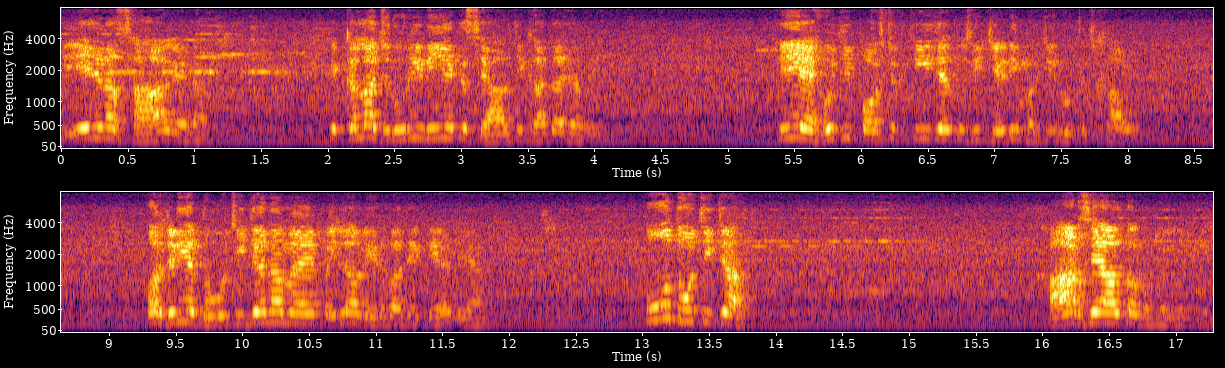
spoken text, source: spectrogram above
ਕਿ ਇਹ ਜਿਹੜਾ ਸਾਗ ਹੈ ਨਾ, ਇਹ ਇਕੱਲਾ ਜ਼ਰੂਰੀ ਨਹੀਂ ਹੈ ਕਿ ਸਿਆਲ 'ਚ ਹੀ ਜਾਵੇ। ਇਹ ਇਹੋ ਜੀ ਪੌਸ਼ਟਿਕ ਚੀਜ਼ ਹੈ, ਤੁਸੀਂ ਜਿਹੜੀ ਮਰਜ਼ੀ ਰੁੱਤ 'ਚ ਖਾ ਲਓ। ਔਰ ਜਿਹੜੀਆਂ ਦੋ ਚੀਜ਼ਾਂ ਦਾ ਮੈਂ ਪਹਿਲਾਂ ਵੇਰਵਾ ਦੇ ਕੇ ਹਟਿਆ, ਉਹ ਦੋ ਚੀਜ਼ਾਂ ਹਾੜ ਸਿਆਲ ਤੁਹਾਨੂੰ ਮਿਲਣਗੀਆਂ।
